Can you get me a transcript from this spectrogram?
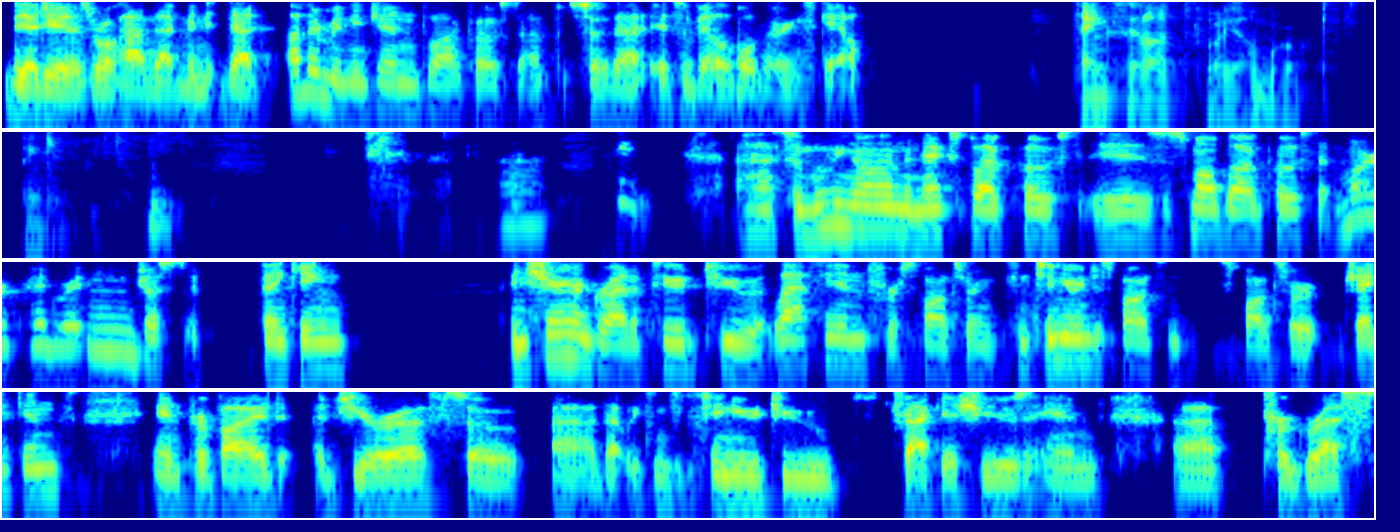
the idea is we'll have that mini, that other miniJen blog post up so that it's available during Scale. Thanks a lot for your work. Thank you. Uh, uh, so moving on, the next blog post is a small blog post that Mark had written, just thanking and sharing our gratitude to Atlassian for sponsoring, continuing to sponsor, sponsor Jenkins and provide a JIRA so uh, that we can continue to track issues and uh, progress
